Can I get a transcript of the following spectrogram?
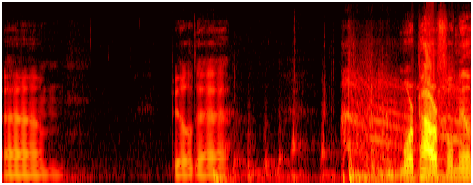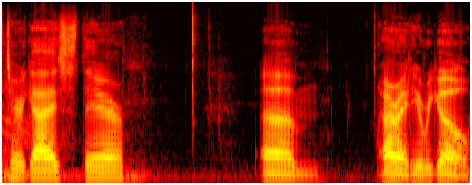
um, build a more powerful military guys there. Um, all right, here we go.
